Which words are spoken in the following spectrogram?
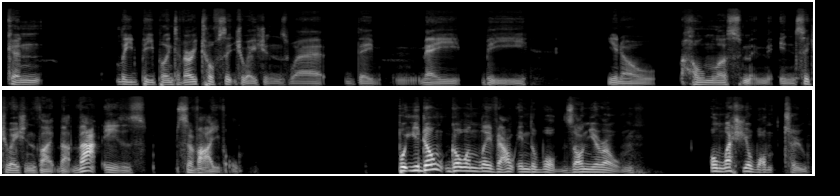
can lead people into very tough situations where they may be you know homeless in situations like that. That is survival. But you don't go and live out in the woods on your own unless you want to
